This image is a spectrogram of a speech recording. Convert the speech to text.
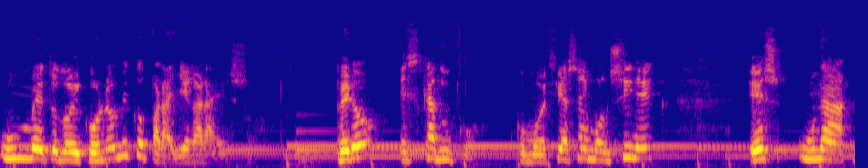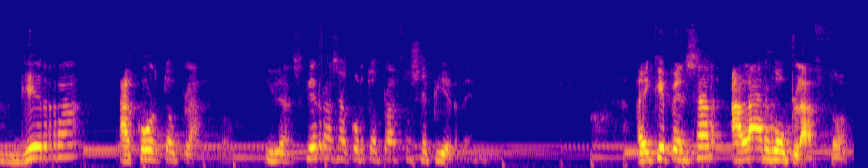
un método económico para llegar a eso. Pero es caduco. Como decía Simon Sinek, es una guerra a corto plazo y las guerras a corto plazo se pierden. Hay que pensar a largo plazo.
